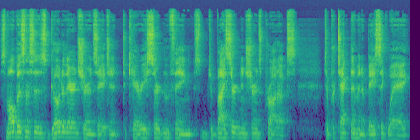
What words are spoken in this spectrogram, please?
Small businesses go to their insurance agent to carry certain things, to buy certain insurance products to protect them in a basic way.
